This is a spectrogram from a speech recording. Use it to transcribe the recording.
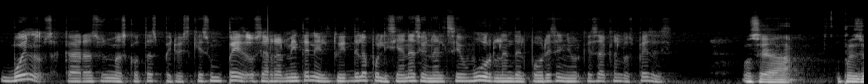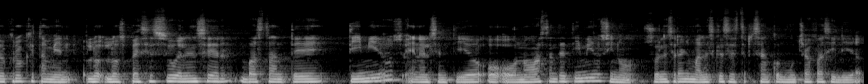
bueno sacar a sus mascotas, pero es que es un pez. O sea, realmente en el tweet de la Policía Nacional se burlan del pobre señor que sacan los peces. O sea, pues yo creo que también lo- los peces suelen ser bastante tímidos en el sentido, o, no bastante tímidos, sino suelen ser animales que se estresan con mucha facilidad.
